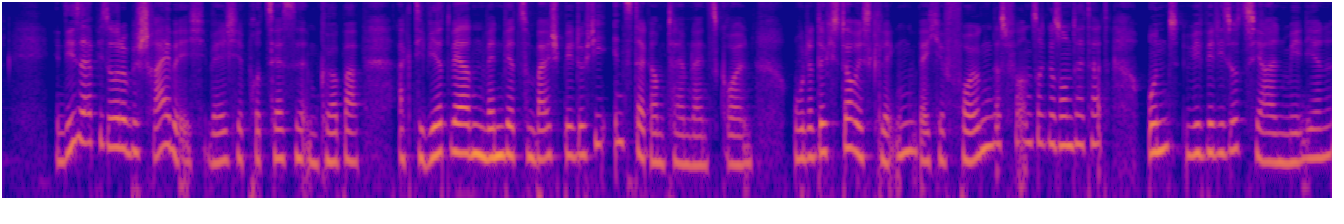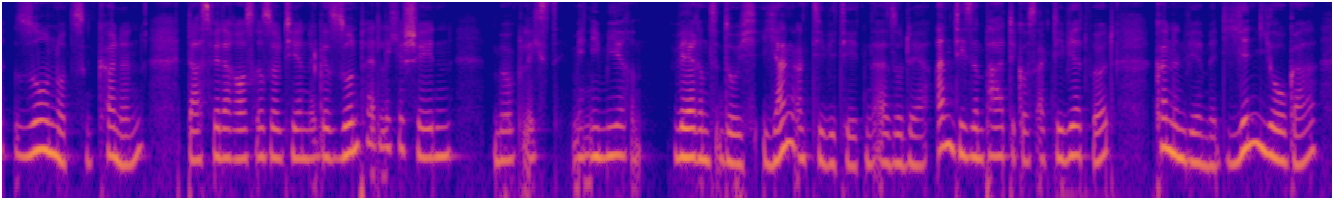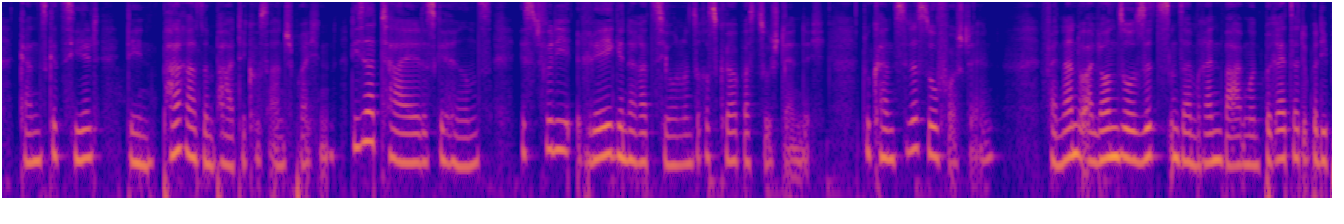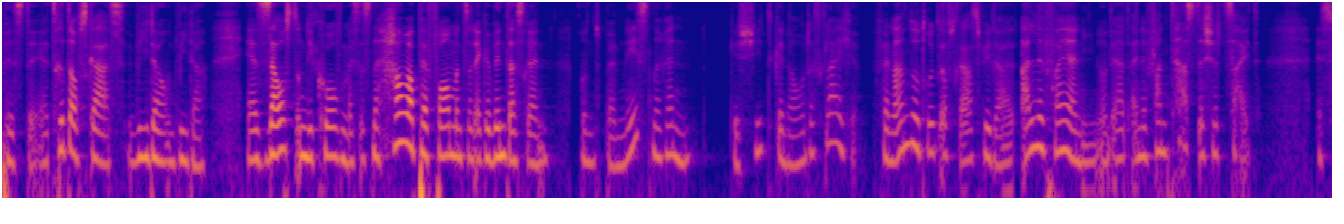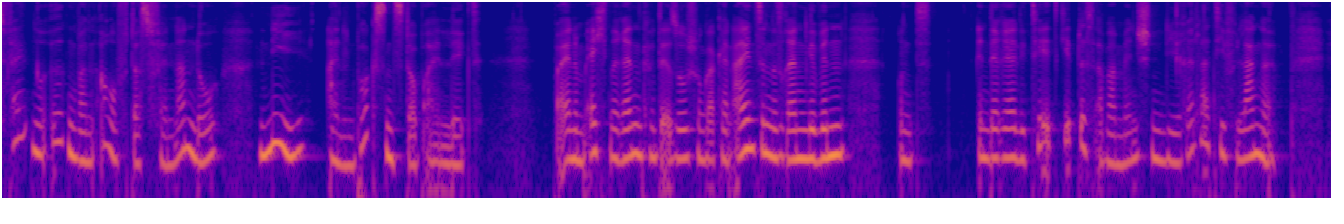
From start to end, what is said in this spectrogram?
In dieser Episode beschreibe ich, welche Prozesse im Körper aktiviert werden, wenn wir zum Beispiel durch die Instagram-Timeline scrollen oder durch Stories klicken, welche Folgen das für unsere Gesundheit hat und wie wir die sozialen Medien so nutzen können, dass wir daraus resultierende gesundheitliche Schäden möglichst minimieren. Während durch Yang-Aktivitäten, also der Antisympathikus, aktiviert wird, können wir mit Yin-Yoga ganz gezielt den Parasympathikus ansprechen. Dieser Teil des Gehirns ist für die Regeneration unseres Körpers zuständig. Du kannst dir das so vorstellen. Fernando Alonso sitzt in seinem Rennwagen und brettert über die Piste. Er tritt aufs Gas, wieder und wieder. Er saust um die Kurven. Es ist eine Hammer-Performance und er gewinnt das Rennen. Und beim nächsten Rennen geschieht genau das Gleiche. Fernando drückt aufs Gaspedal, alle feiern ihn und er hat eine fantastische Zeit. Es fällt nur irgendwann auf, dass Fernando nie einen Boxenstopp einlegt. Bei einem echten Rennen könnte er so schon gar kein einzelnes Rennen gewinnen und in der Realität gibt es aber Menschen, die relativ lange,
